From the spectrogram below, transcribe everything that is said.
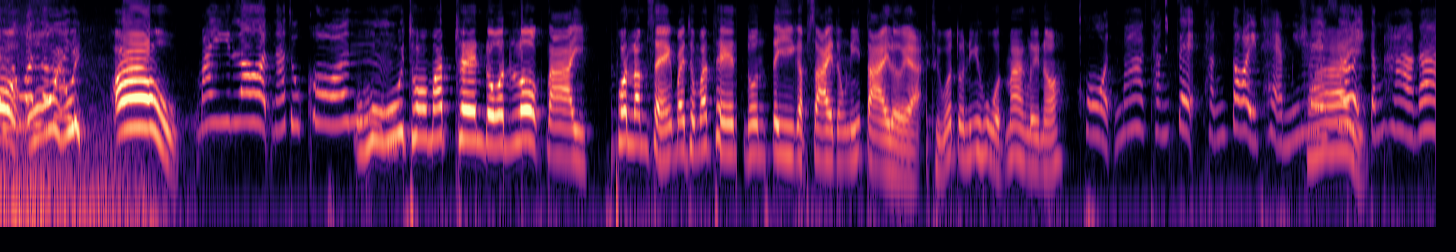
นโดนโอ้ยเลยอุ้ยอ้าว ไม่รอดนะทุกคนโอ้โหโทมัสเทรนโดนโลกตายพ่นลำแสงไปโทมัสเทรนโดนตีกับทรายตรงนี้ตายเลยอะถือว่าตัวนี้โหดมากเลยเนาะโห ดมากทั้งเตะทั้งต่อยแถมมีใช่เลเซอร์อีกต่างหากอะ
